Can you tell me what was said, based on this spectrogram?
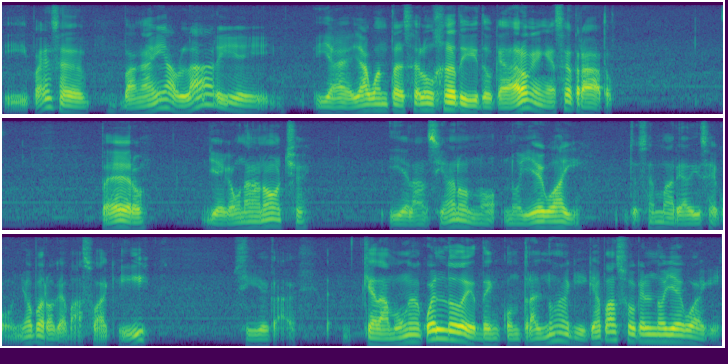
y pues se van ahí a hablar y, a ella aguantarse un ratito. Quedaron en ese trato. Pero llega una noche y el anciano no, no llegó ahí. Entonces María dice, coño, pero ¿qué pasó aquí? Si quedamos un acuerdo de encontrarnos aquí. ¿Qué pasó que él no llegó aquí?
